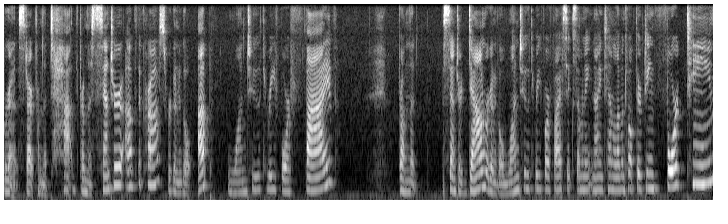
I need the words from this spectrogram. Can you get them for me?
we're going to start from the top, from the center of the cross. We're going to go up one, two, three, four, five. From the center down, we're going to go 1, 2, 3, 4, 5, 6, 7, 8, 9, 10, 11, 12, 13, 14.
